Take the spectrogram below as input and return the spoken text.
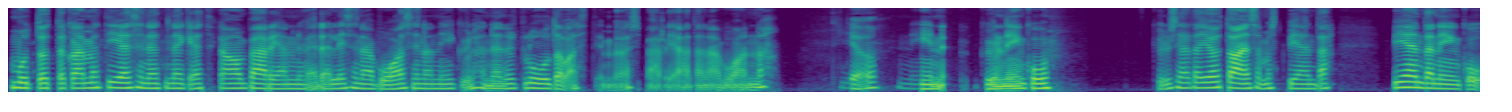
mutta totta kai mä tiesin, että ne, ketkä on pärjännyt edellisenä vuosina, niin kyllähän ne nyt luultavasti myös pärjää tänä vuonna. Joo. Niin kyllä niin kuin kyllä sieltä jotain semmoista pientä, pientä niin kuin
